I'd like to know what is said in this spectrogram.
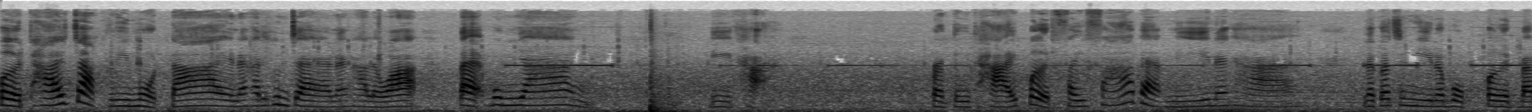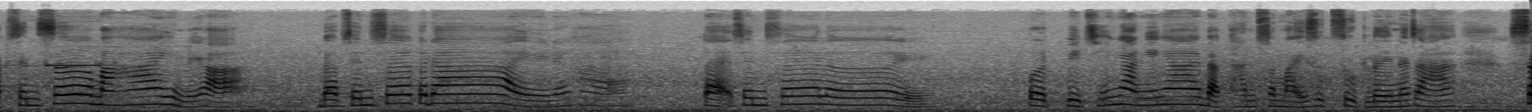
เปิดท้ายจากรีโมทได้นะคะ ที่กุญแจนะคะหรือว่า แตะปุ่มย่าง นี่ค่ะ ประตูท้ายเปิดไฟฟ้าแบบนี้นะคะ แล้วก็จะมีระบบเปิดแบบเซ็นเซอร์มาให้เห็นไหมคะแบบเซ็นเซอร์ก็ได้นะคะ แตะเซ็นเซอร์เลย เปิดปิดใช้งานง่าย ๆ แบบทันสมัยสุดๆเลยนะจ๊ะส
